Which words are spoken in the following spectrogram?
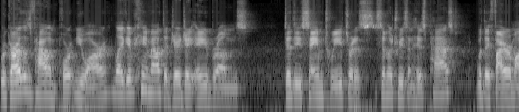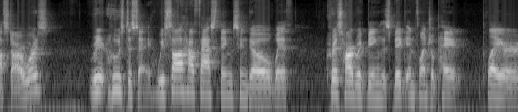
regardless of how important you are, like if it came out that J.J. Abrams did these same tweets or similar tweets in his past, would they fire him off Star Wars? re- who's to say? We saw how fast things can go with Chris Hardwick being this big influential pay- player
